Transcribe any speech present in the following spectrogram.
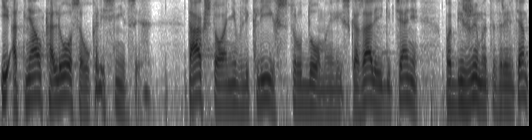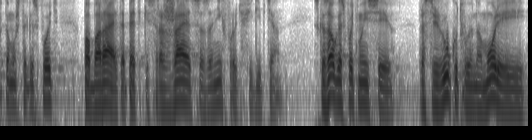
И отнял колеса у колесниц их, так, что они влекли их с трудом. И сказали египтяне, побежим от израильтян, потому что Господь поборает, опять-таки сражается за них против египтян. Сказал Господь Моисею, Простри руку твою на море, и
